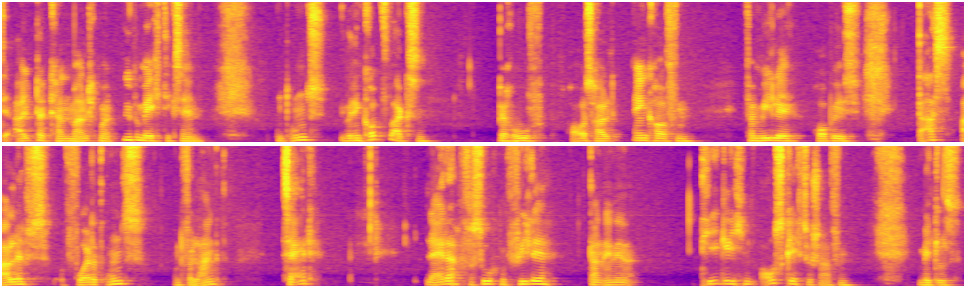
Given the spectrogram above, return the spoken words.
der Alltag kann manchmal übermächtig sein und uns über den Kopf wachsen. Beruf, Haushalt, Einkaufen, Familie, Hobbys, das alles fordert uns und verlangt Zeit. Leider versuchen viele dann einen täglichen Ausgleich zu schaffen mittels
